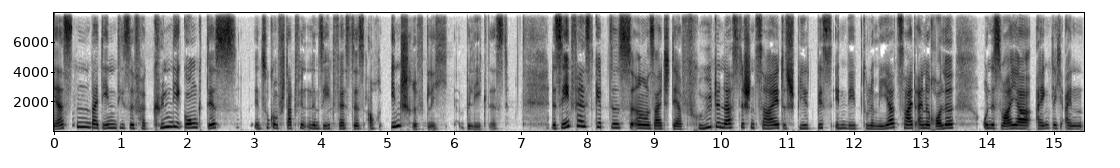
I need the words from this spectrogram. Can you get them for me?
ersten, bei denen diese Verkündigung des in Zukunft stattfindenden Seetfestes auch inschriftlich belegt ist. Das Seetfest gibt es äh, seit der frühdynastischen Zeit. Es spielt bis in die Ptolemäerzeit eine Rolle und es war ja eigentlich ein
